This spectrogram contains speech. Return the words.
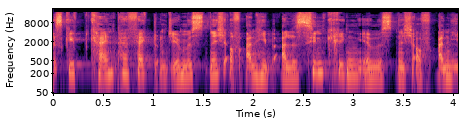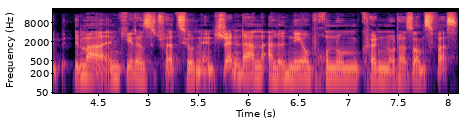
es gibt kein Perfekt und ihr müsst nicht auf Anhieb alles hinkriegen. Ihr müsst nicht auf Anhieb immer in jeder Situation entgendern, alle Neopronomen können oder sonst was.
